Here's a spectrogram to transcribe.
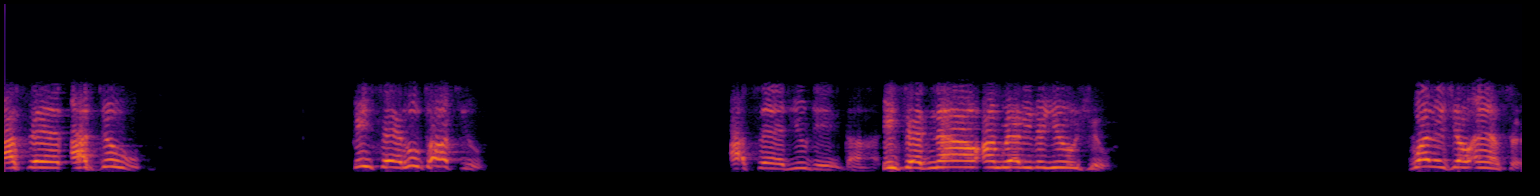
I said, I do. He said, Who taught you? I said, You did, God. He said, Now I'm ready to use you. What is your answer?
